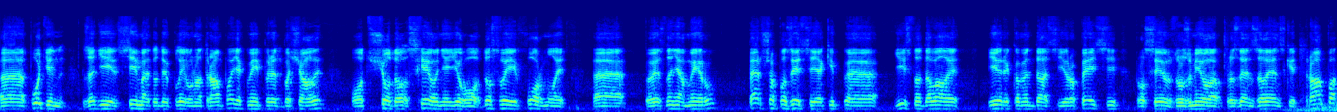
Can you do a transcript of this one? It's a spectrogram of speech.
е, Путін задіяв всі методи впливу на Трампа, як ми і передбачали. От щодо схилення його до своєї формули е, визнання миру. Перша позиція, які е, дійсно давали і рекомендації європейці, просив зрозуміло президент Зеленський Трампа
